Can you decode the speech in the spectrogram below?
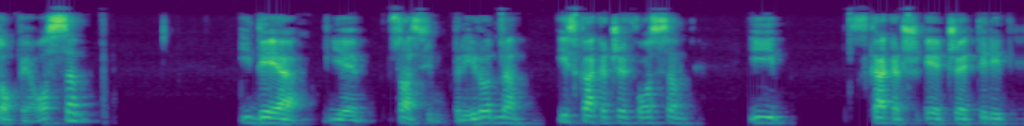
top E8. Ideja je sasvim prirodna i skakač F8 i skakač E4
